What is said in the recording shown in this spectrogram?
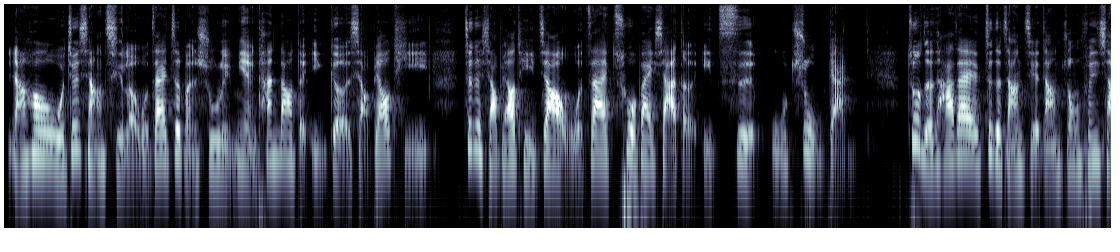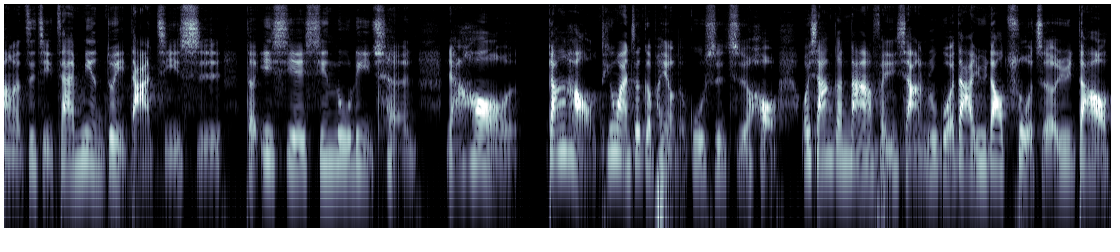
然后我就想起了我在这本书里面看到的一个小标题，这个小标题叫“我在挫败下的一次无助感”。作者他在这个章节当中分享了自己在面对打击时的一些心路历程，然后。刚好听完这个朋友的故事之后，我想跟大家分享，如果大家遇到挫折、遇到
